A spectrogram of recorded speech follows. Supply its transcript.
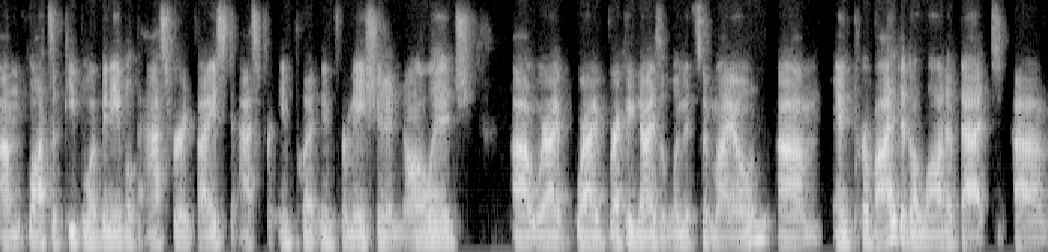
Um, lots of people have been able to ask for advice, to ask for input, information, and knowledge. Uh, where I where I recognize the limits of my own um, and provided a lot of that um,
